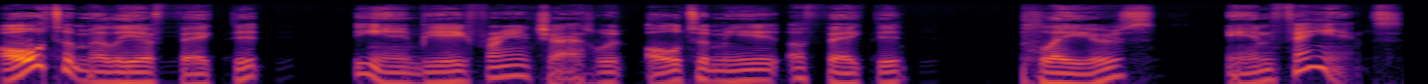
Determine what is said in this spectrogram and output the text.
ultimately affected the NBA franchise, which ultimately affected players and fans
